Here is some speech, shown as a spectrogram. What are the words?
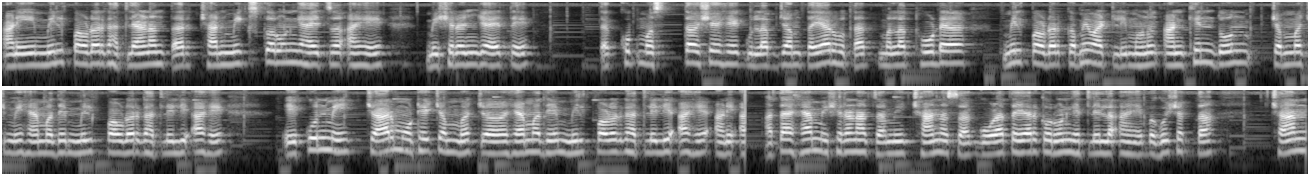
आणि मिल्क पावडर घातल्यानंतर छान मिक्स करून घ्यायचं आहे. मिश्रण जे आहे ते. तर खूप मस्त असे हे गुलाबजाम तयार होतात. मला थोडं मिल्क पावडर कमी वाटली म्हणून आणखीन दोन चम्मच मी ह्यामध्ये मिल्क पावडर घातलेली आहे. एकूण मी चार मोठे चम्मच ह्यामध्ये मिल्क पावडर घातलेली आहे आणि आता ह्या मिश्रणाचा मी छान असा गोळा तयार करून घेतलेला आहे. बघू शकता छान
